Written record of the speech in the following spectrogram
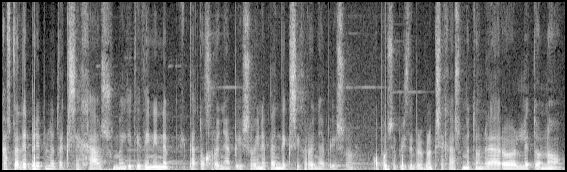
Αυτά δεν πρέπει να τα ξεχάσουμε γιατί δεν είναι 100 χρόνια πίσω, είναι 5-6 χρόνια πίσω. Όπως επίσης δεν πρέπει να ξεχάσουμε τον νεαρό Λετωνό.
